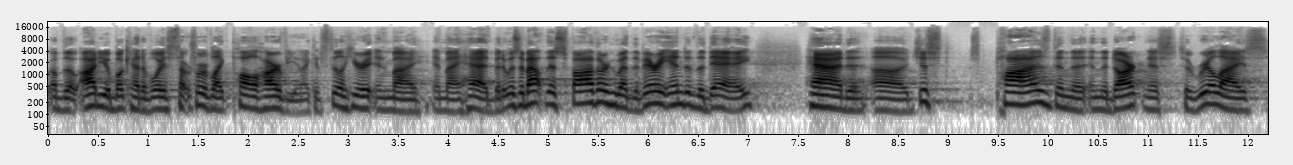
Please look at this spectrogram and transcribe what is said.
of the audiobook had a voice sort of like Paul Harvey, and I can still hear it in my, in my head. But it was about this father who, at the very end of the day, had uh, just paused in the, in the darkness to realize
